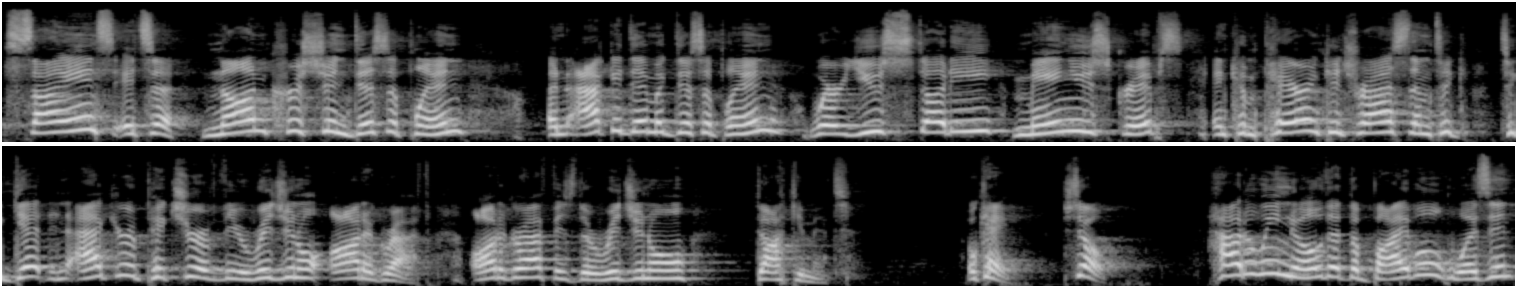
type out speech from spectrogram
science. It's a non-Christian discipline an academic discipline where you study manuscripts and compare and contrast them to, to get an accurate picture of the original autograph. Autograph is the original document. Okay, so How do we know that the Bible wasn't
